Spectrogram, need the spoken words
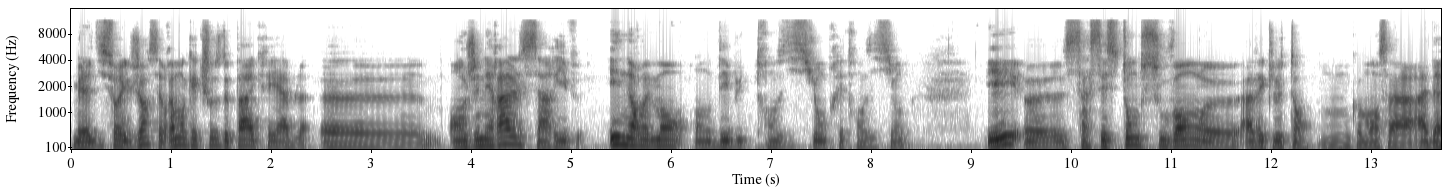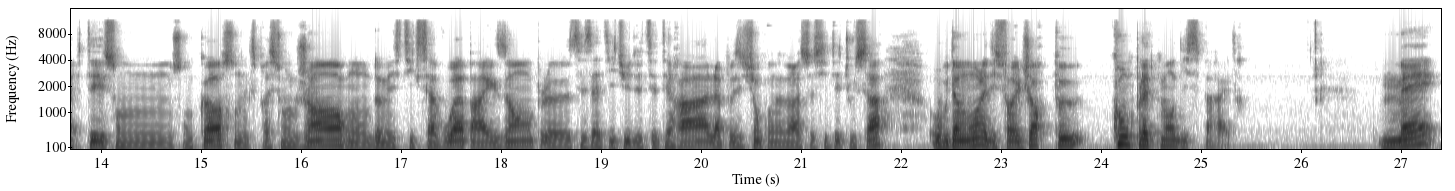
Mais la dysphorie de genre, c'est vraiment quelque chose de pas agréable. Euh, en général, ça arrive énormément en début de transition, pré-transition. Et euh, ça s'estompe souvent euh, avec le temps. On commence à adapter son, son, corps, son expression de genre, on domestique sa voix par exemple, euh, ses attitudes, etc., la position qu'on a dans la société, tout ça. Au bout d'un moment, la dysphorie de genre peut complètement disparaître. Mais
